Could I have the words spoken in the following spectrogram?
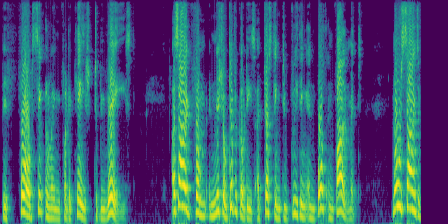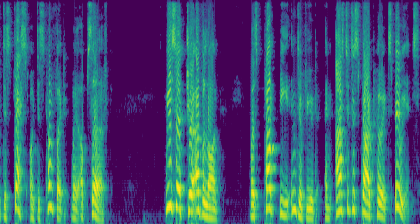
before signaling for the cage to be raised. Aside from initial difficulties adjusting to breathing in both environments, no signs of distress or discomfort were observed. Researcher Avalon was promptly interviewed and asked to describe her experience.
